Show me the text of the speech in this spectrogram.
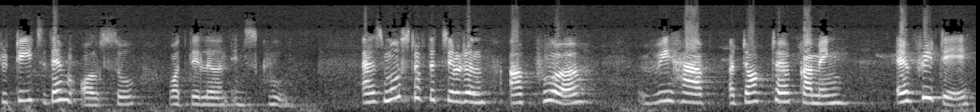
to teach them also what they learn in school. As most of the children are poor, we have a doctor coming every day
